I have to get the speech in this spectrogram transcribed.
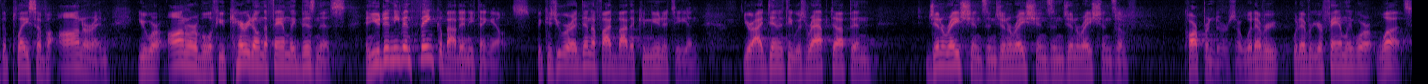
the place of honor and, you were honorable if you carried on the family business and you didn't even think about anything else because you were identified by the community and your identity was wrapped up in generations and generations and generations of carpenters or whatever, whatever your family were, was.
